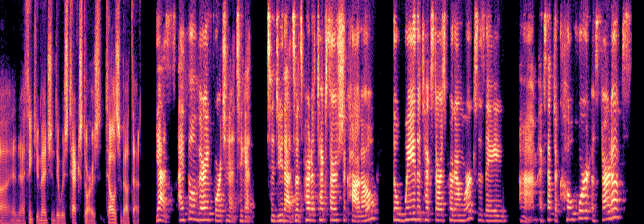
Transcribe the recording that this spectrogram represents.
uh, and I think you mentioned it was TechStars. Tell us about that. Yes, I feel very fortunate to get to do that. So it's part of TechStars Chicago. The way the TechStars program works is they um, accept a cohort of startups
